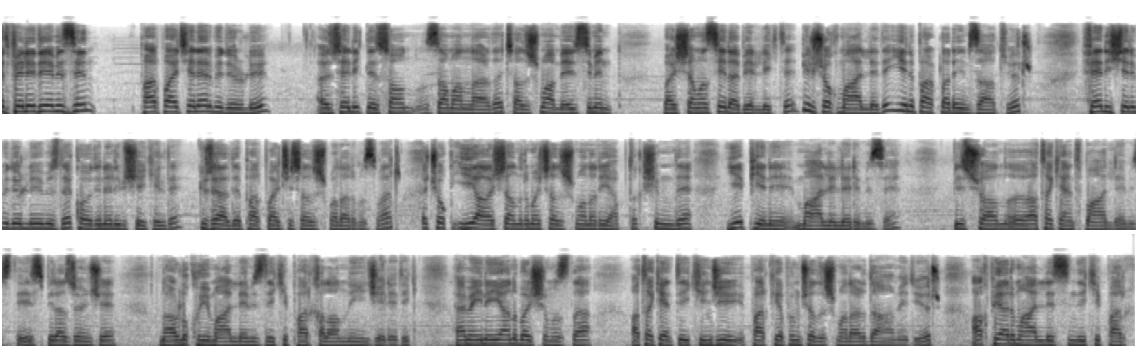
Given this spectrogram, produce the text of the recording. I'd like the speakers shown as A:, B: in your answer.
A: Evet, belediyemizin Park Bahçeler Müdürlüğü özellikle son zamanlarda çalışma mevsimin başlamasıyla birlikte birçok mahallede yeni parklara imza atıyor. Fen İşleri Müdürlüğümüz de koordineli bir şekilde güzel de park bahçe çalışmalarımız var. Çok iyi ağaçlandırma çalışmaları yaptık. Şimdi de yepyeni mahallelerimize biz şu an e, Atakent mahallemizdeyiz. Biraz önce Narlıkuyu mahallemizdeki park alanını inceledik. Hemen yine yanı başımızda Atakent'te ikinci park yapım çalışmaları devam ediyor. Akpınar mahallesindeki park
